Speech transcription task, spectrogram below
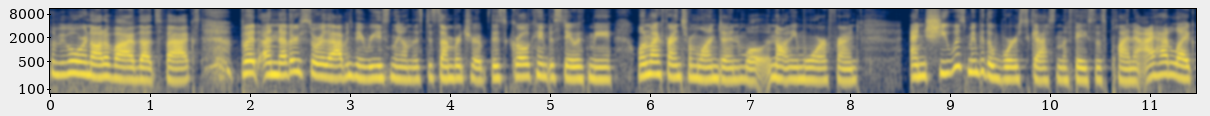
Some people were not a vibe, that's facts. But another story that happened to me recently on this December trip, this girl came to stay with me, one of my friends from London, well, not anymore, a friend. And she was maybe the worst guest on the face of this planet. I had like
